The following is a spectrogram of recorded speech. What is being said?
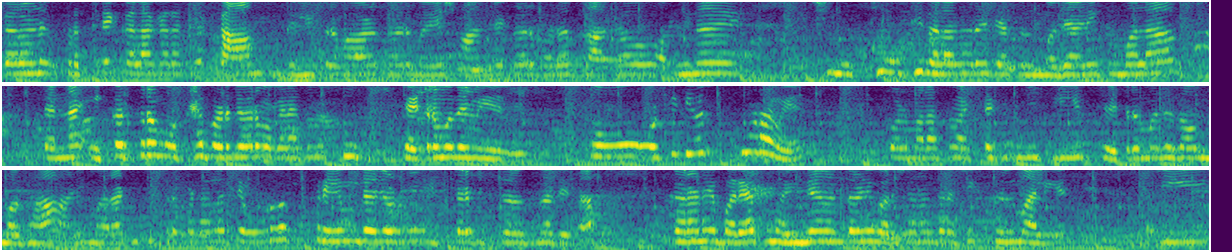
कारण प्रत्येक कलाकाराचं काम दिलीप प्रभाळकर महेश मांजरेकर भरत जाधव अभिनय अशी मोठी मोठी कलाकार आहेत या फिल्ममध्ये. आणि तुम्हाला त्यांना एकत्र मोठ्या पडद्यावर बघण्याचं सूप सुख थिएटरमध्ये मिळेल. तो ओ टी टीवर थोडा वेळ पण मला असं वाटतं की तुम्ही प्लीज थिएटरमध्ये जाऊन बघा आणि मराठी चित्रपटाला तेवढंच प्रेम द्या जेवढं तुम्ही इतर पिक्चर्सना देता. कारण हे बऱ्याच महिन्यानंतर आणि वर्षानंतर अशी फिल्म आली आहे जी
